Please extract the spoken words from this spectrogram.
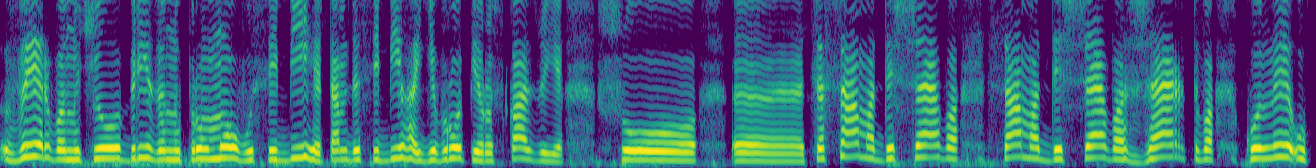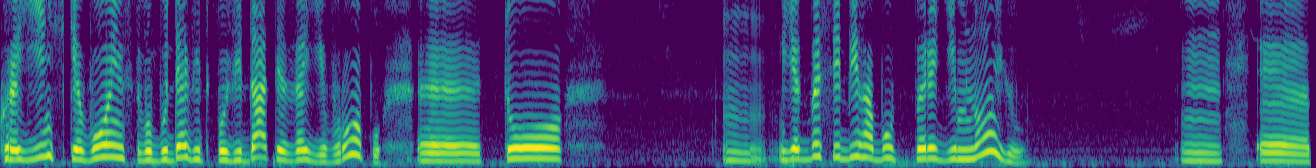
вирвану чи обрізану промову Сибіги, там, де Сибіга Європі розказує, що е, це сама дешева, сама дешева жертва, коли українське воїнство буде відповідати за Європу, е, то якби Сибіга був переді мною, е,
